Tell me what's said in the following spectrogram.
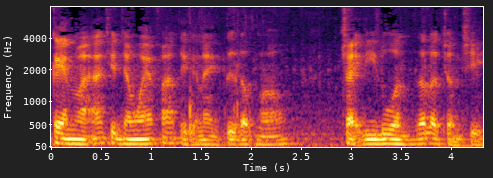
ken mã trên trang web phát thì cái này tự động nó chạy đi luôn, rất là chuẩn chỉ.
